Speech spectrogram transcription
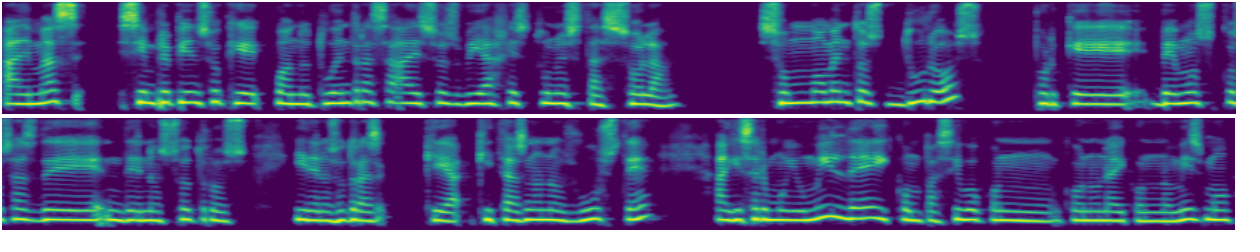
Además, siempre pienso que cuando tú entras a esos viajes, tú no estás sola. Son momentos duros porque vemos cosas de, de nosotros y de nosotras que quizás no nos guste. Hay que ser muy humilde y compasivo con, con una y con uno mismo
